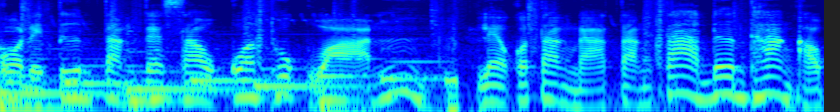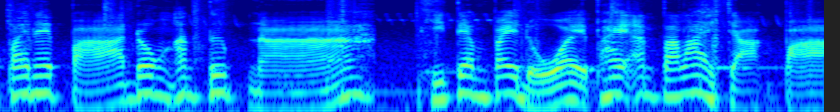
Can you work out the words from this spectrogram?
ก็ได้ตื่นตั้งแต่เช้ากวนทุกวัน แล้วก็ตั้งหนาตั้งตาเดินทางเข้าไปในป่าดงอันตึบหนาที่เต็มไปด้วยภัยอันตรายจากป่า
